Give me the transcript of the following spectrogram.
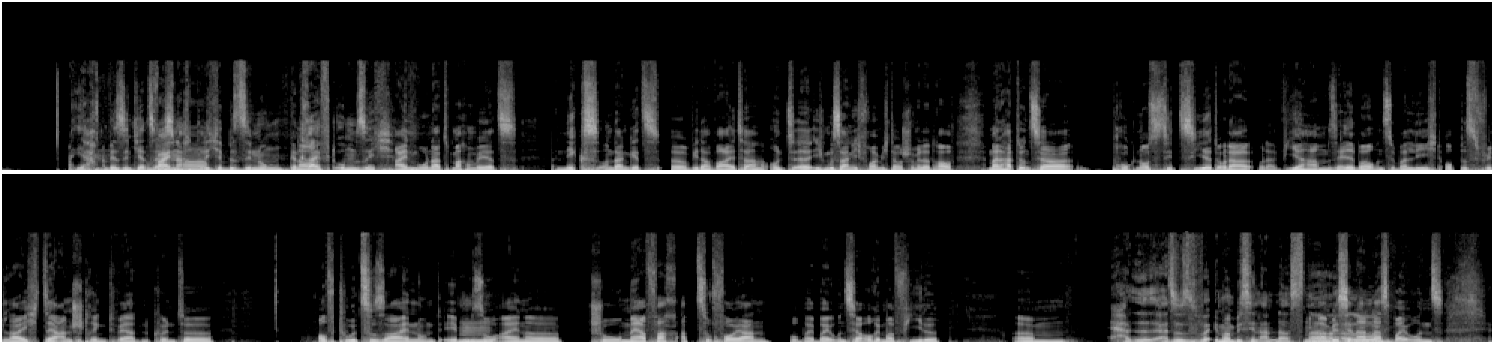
ja, Wir sind jetzt weihnachtliche Besinnung Genau. greift um sich. einen Monat machen wir jetzt nix und dann geht's äh, wieder weiter. Und äh, ich muss sagen, ich freue mich da auch schon wieder drauf. Man hat uns ja prognostiziert oder, oder wir haben selber uns überlegt, ob es vielleicht sehr anstrengend werden könnte, auf Tour zu sein und eben Mhm. so eine Show mehrfach abzufeuern. Wobei bei uns ja auch immer viel ähm, also es war immer ein bisschen anders. Ne? Immer ein bisschen also, anders bei uns.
